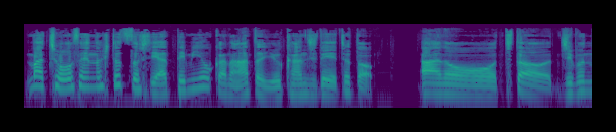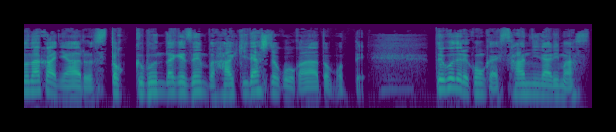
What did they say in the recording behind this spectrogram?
まあ挑戦の一つとしてやってみようかなという感じで、ちょっと、あのーちょっと自分の中にあるストック分だけ全部吐き出しとこうかなと思って。ということで今回3になります。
